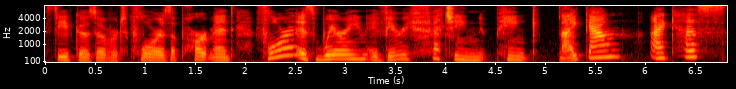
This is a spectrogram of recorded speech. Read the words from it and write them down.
Steve goes over to Flora's apartment. Flora is wearing a very fetching pink nightgown, I guess.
